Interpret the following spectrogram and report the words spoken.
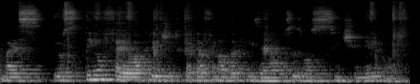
Mas eu tenho fé, eu acredito que até o final da quinzena vocês vão se sentir melhores.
